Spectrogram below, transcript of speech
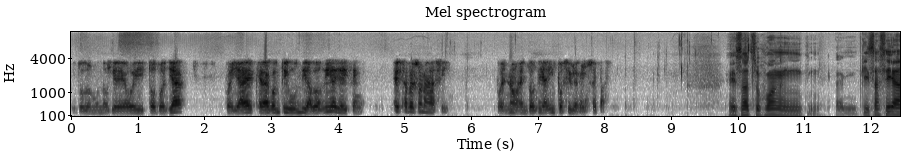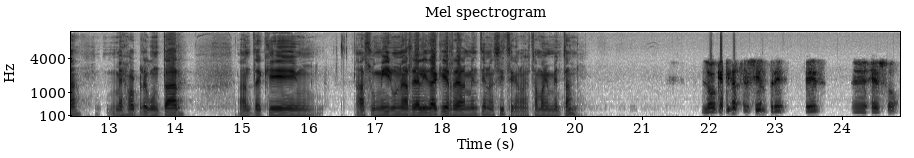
y todo el mundo quiere hoy todo ya, pues ya es quedar contigo un día o dos días y ya dicen, esta persona es así. Pues no, en dos días es imposible que lo sepas. Exacto, Juan. Quizás sea mejor preguntar antes que asumir una realidad que realmente no existe, que nos estamos inventando. Lo que hay que hacer siempre es eh, eso,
